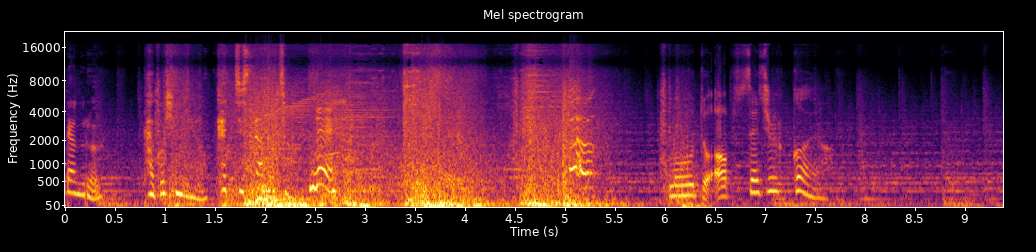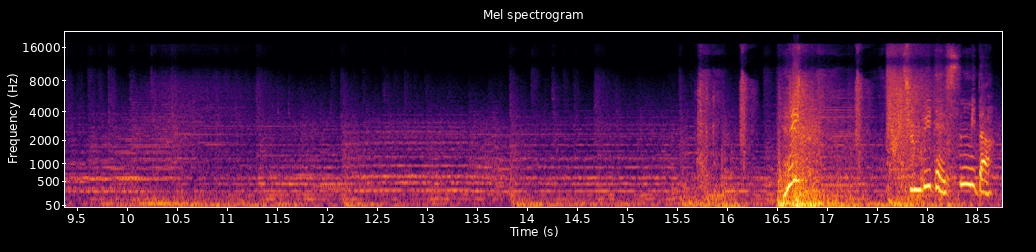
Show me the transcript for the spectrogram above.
땅으로 가고 싶네요. 같이 싸우죠. 네. 모두 없애줄 거야. 준비됐습니다.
